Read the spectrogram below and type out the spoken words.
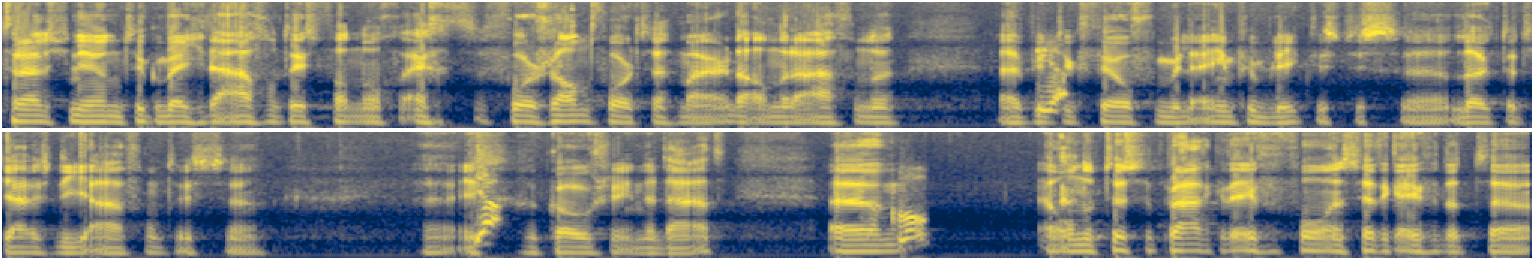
traditioneel natuurlijk een beetje de avond is van nog echt voor Zandvoort, zeg maar. De andere avonden heb je natuurlijk veel Formule 1 publiek. Dus het is leuk dat juist die avond is, is Ja. gekozen, inderdaad. Ehm, Klopt. En ondertussen praat ik het even vol en zet ik even dat uh,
